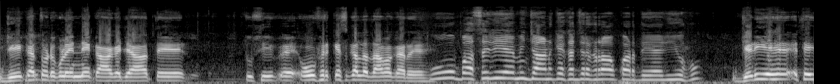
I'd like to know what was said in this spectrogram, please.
ਜੇਕਰ ਤੁਹਾਡੇ ਕੋਲ ਇੰਨੇ ਕਾਗਜ਼ ਆ ਤੇ ਤੁਸੀਂ ਅਹ, ਉਹ ਫਿਰ ਕਿਸ ਗੱਲ ਦਾ ਦਾਵਾ ਕਰ ਰਹੇ ਆ? ਉਹ ਬਸ ਜੀ ਐਵੇਂ ਜਾਣ ਕੇ ਖੱਜਰ ਖਰਾਬ ਕਰਦੇ ਆ ਜੀ ਉਹ। ਜਿਹੜੀ ਇਹ ਇੱਥੇ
